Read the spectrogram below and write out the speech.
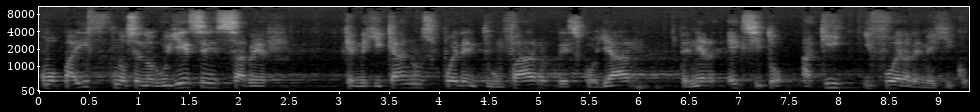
Como país nos enorgullece saber que mexicanos pueden triunfar, descollar, tener éxito aquí y fuera de México.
